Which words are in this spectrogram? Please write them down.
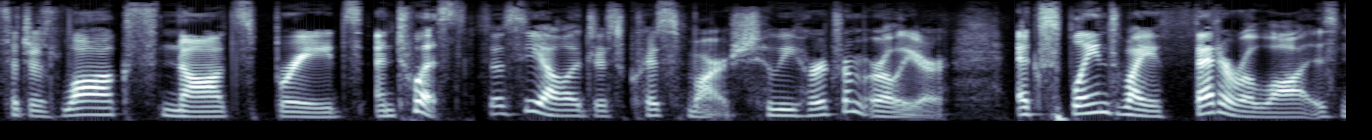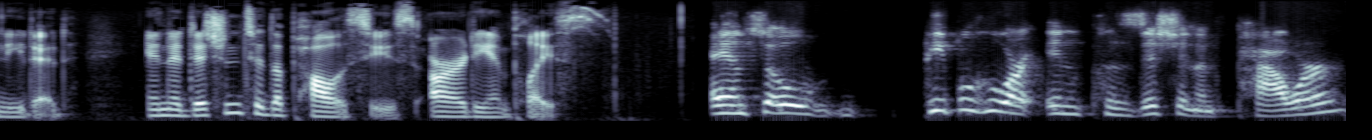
such as locks, knots, braids, and twists. Sociologist Chris Marsh, who we heard from earlier, explains why a federal law is needed, in addition to the policies already in place. And so people who are in position of power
